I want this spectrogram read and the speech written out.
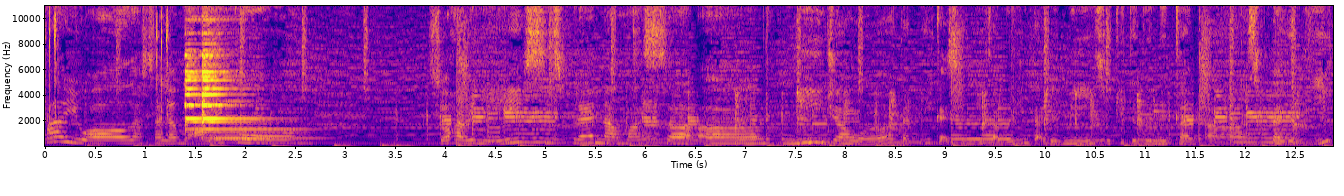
Hi you all, Assalamualaikum. So hari ni sis plan nak masak uh, mi Jawa tapi kat sini kat Berlin tak ada mi so kita gunakan uh, spaghetti.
